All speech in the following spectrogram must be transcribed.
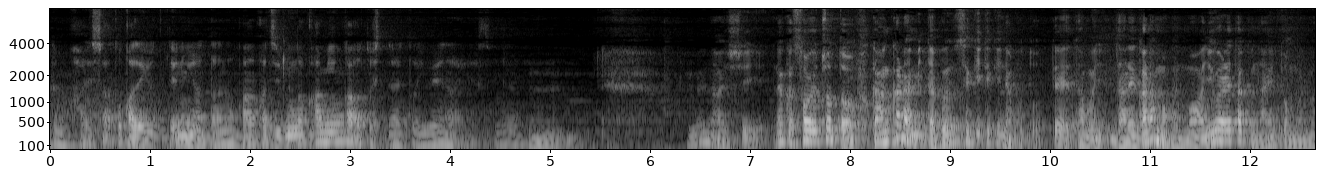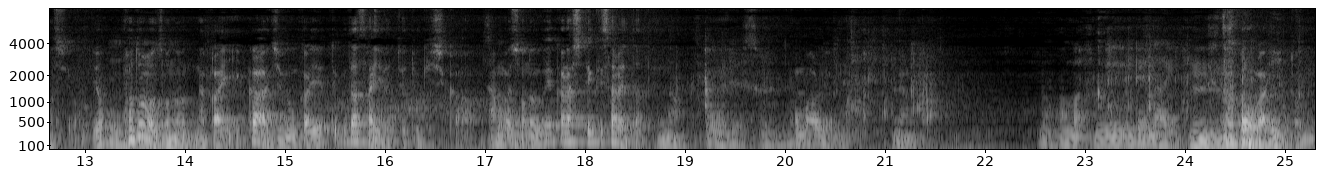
でも会社とかで言ってるんやったらなかなか自分がカミングアウトしてないと言えないですね。言えないしなんかそういうちょっと俯瞰から見た分析的なことって多分誰からもほんまは言われたくないと思いますよ。よっぽどその仲いいか自分から言ってくださいよっていう時しかあんまりその上から指摘されたってなそうですよね。困るよね。なんか。あんま踏み入れない。うんの方がいいと思うな。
